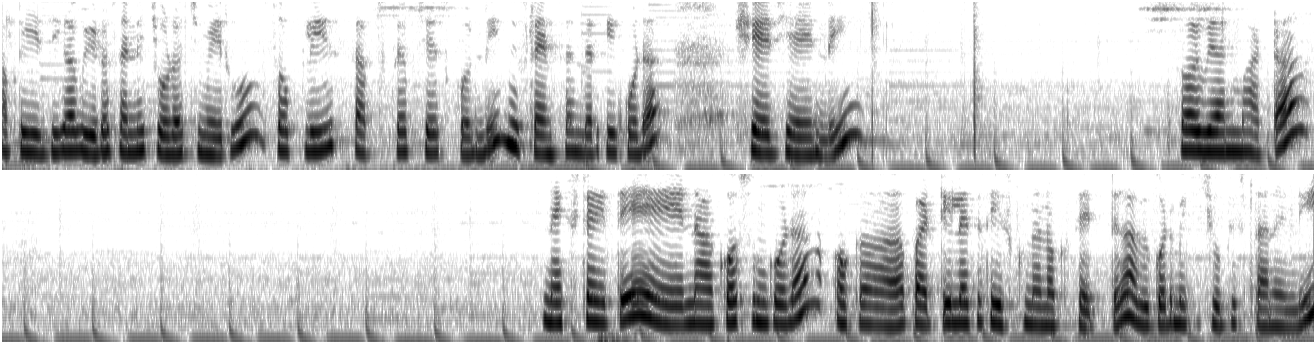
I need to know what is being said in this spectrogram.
అప్పుడు ఈజీగా వీడియోస్ అన్నీ చూడొచ్చు మీరు. సో ప్లీజ్ సబ్స్క్రైబ్ చేసుకోండి. మీ ఫ్రెండ్స్ అందరికీ కూడా షేర్ చేయండి. సో ఇవి అనమాట నెక్స్ట్ అయితే నా కోసం కూడా ఒక పట్టీలు అయితే తీసుకున్నాను ఒక సెట్. అవి కూడా మీకు చూపిస్తానండి.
